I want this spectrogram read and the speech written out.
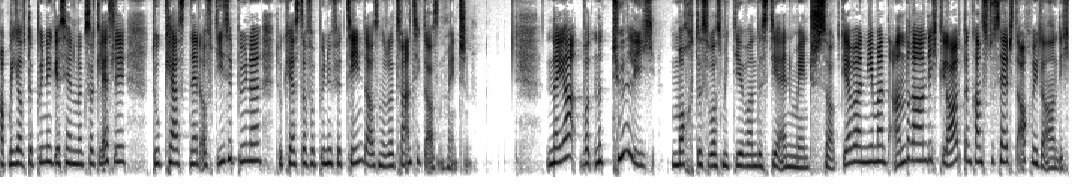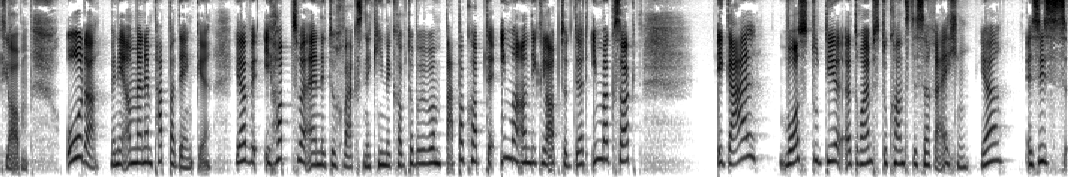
Hat mich auf der Bühne gesehen und gesagt, Leslie, du kehrst nicht auf diese Bühne, du kehrst auf eine Bühne für 10.000 oder 20.000 Menschen. Naja, natürlich macht das was mit dir, wenn das dir ein Mensch sagt. Ja, wenn jemand anderer an dich glaubt, dann kannst du selbst auch wieder an dich glauben. Oder wenn ich an meinen Papa denke, ja, ich habe zwar eine durchwachsene Kinder gehabt, aber ich habe einen Papa gehabt, der immer an dich glaubt hat. Der hat immer gesagt, egal was du dir erträumst, du kannst es erreichen. Ja, es ist,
